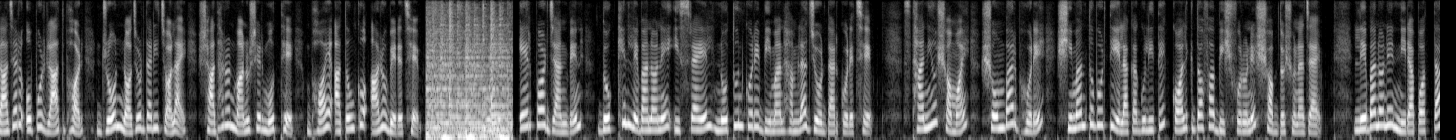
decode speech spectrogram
গাজার ওপর রাতভর ড্রোন নজরদারি চলায় সাধারণ মানুষের মধ্যে ভয় আতঙ্ক আরও বেড়েছে। এরপর জানবেন, দক্ষিণ লেবাননে ইসরায়েল নতুন করে বিমান হামলা জোরদার করেছে। স্থানীয় সময় সোমবার ভোরে সীমান্তবর্তী এলাকাগুলিতে কয়েক দফা বিস্ফোরণের শব্দ শোনা যায়। লেবাননের নিরাপত্তা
